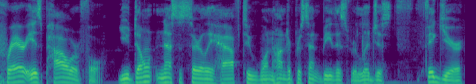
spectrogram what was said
prayer is powerful. You don't necessarily have to 100% be this religious figure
